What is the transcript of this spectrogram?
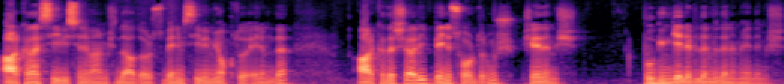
Arkadaş CV'sini vermişti daha doğrusu. Benim CV'm yoktu elimde. Arkadaşı arayıp beni sordurmuş. Şey demiş. Bugün gelebilir mi denemeye demiş.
